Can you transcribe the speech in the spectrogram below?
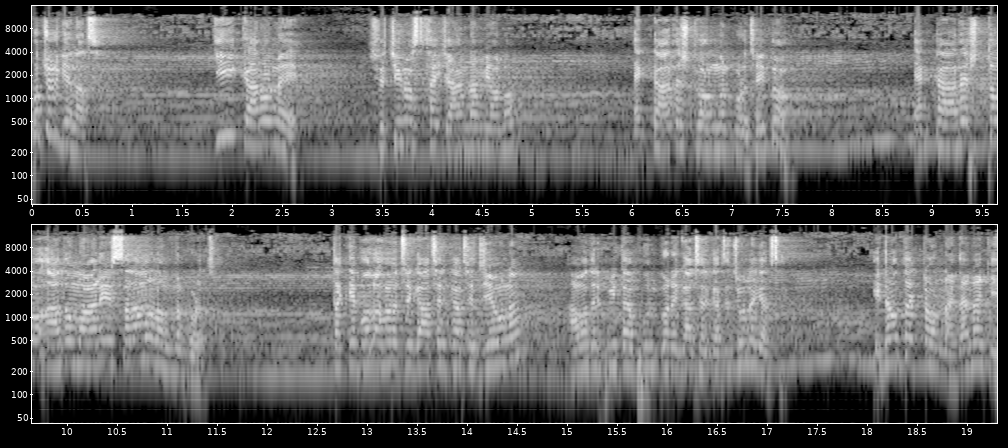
প্রচুর জ্ঞান আছে। কি কারণে সে চিরস্থায়ী জাহান্নামী হলো? একটা আদেশ লঙ্ঘন করেছে, এই তো? একটা আদেশ তো আদম আলী সালামও লঙ্ঘন করেছে। তাকে বলা হয়েছে, গাছের কাছে যেও না, আমাদের পিতা ভুল করে গাছের কাছে চলে গেছে। এটাও তো একটা অন্যায়, তাই নয় কি?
